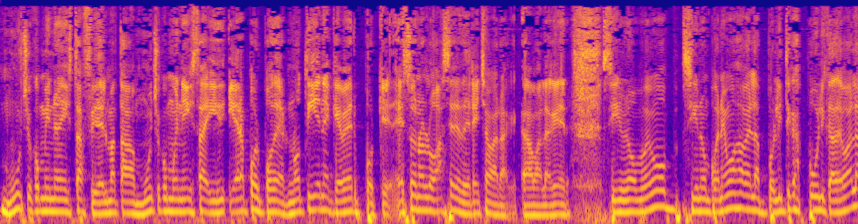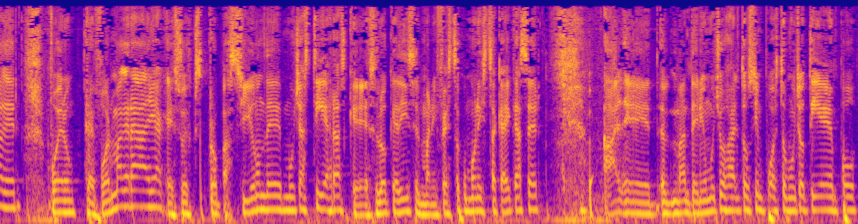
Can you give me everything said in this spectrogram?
mucho comunista, Fidel mataba mucho comunista y, y era por poder. No tiene que ver porque eso no lo hace de derecha a Bala- a Balaguer. Si nos vemos, si nos ponemos a ver las políticas públicas de Balaguer, fueron reforma agraria, que es su expropiación de muchas tierras, que es lo que dice el manifiesto comunista que hay que hacer, eh, mantenió muchos altos impuestos mucho tiempo,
